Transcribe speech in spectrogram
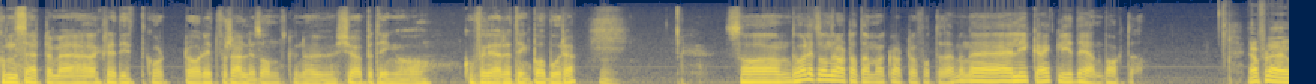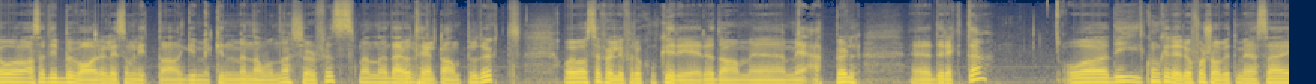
kommuniserte med kredittkort og litt forskjellig sånn. Kunne kjøpe ting og konferere ting på bordet. Mm. Så det var litt sånn rart at de har klart å få til det, men jeg liker egentlig ideen bak det. Ja, for det er jo, altså de bevarer liksom litt av gimmicken med navnet Surface, men det er jo et mm. helt annet produkt. Og selvfølgelig for å konkurrere da med, med Apple eh, direkte. Og de konkurrerer jo for så vidt med, seg,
